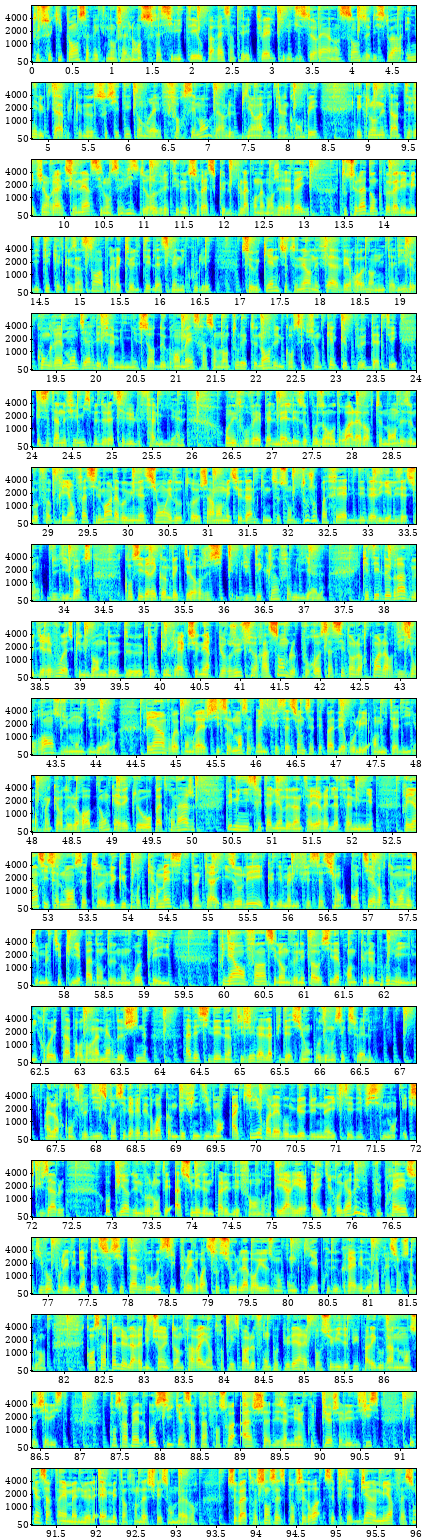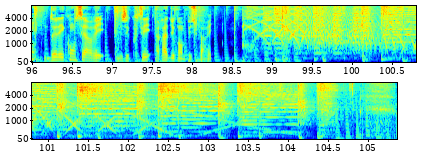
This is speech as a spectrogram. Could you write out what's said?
Tous ceux qui pensent avec nonchalance, facilité ou paresse intellectuelle qu'il existerait un sens de l'histoire inéluctable, que nos sociétés tendraient forcément vers le bien avec un grand B, et que l'on est un terrifiant réactionnaire si l'on s'avise de regretter ne serait-ce que le plat qu'on a mangé la veille, tout cela donc peuvent aller méditer quelques instants après l'actualité de la semaine écoulée. Ce week-end se tenait en effet à Vérone, en Italie, le Congrès mondial des familles, sorte de grand-messe rassemblant tous les tenants d'une conception quelque peu datée, et c'est un euphémisme de la cellule familiale. On y trouvait pêle-mêle des opposants au droit à l'avortement, des homophobes criant facilement à la et d'autres charmants messieurs dames qui ne se sont toujours pas fait à l'idée de la légalisation du divorce, considéré comme vecteur, je cite, du déclin familial. Qu'est-il de grave, me direz-vous, à ce qu'une bande de, quelques réactionnaires pur jus se rassemble pour ressasser dans leur coin leur vision rance du monde d'hier? Rien, vous répondrai-je, si seulement cette manifestation ne s'était pas déroulée en Italie, en plein cœur de l'Europe, donc avec le haut patronage des ministres italiens de l'Intérieur et de la Famille. Rien, si seulement cette lugubre kermesse était un cas isolé et que des manifestations anti-avortement ne se multipliaient pas dans de nombreux pays. Rien enfin si l'on ne venait pas aussi d'apprendre que le Brunei, micro-État bordant la mer de Chine, a décidé d'infliger la lapidation aux homosexuels. Alors qu'on se le dise, considérer des droits comme définitivement acquis relève au mieux d'une naïveté difficilement excusable, au pire d'une volonté assumée de ne pas les défendre. Et à y regarder de plus près, ce qui vaut pour les libertés sociétales vaut aussi pour les droits sociaux laborieusement conquis à coups de grève et de répression sanglante. Qu'on se rappelle de la réduction du temps de travail entreprise par le Front populaire et poursuivie depuis par les gouvernements socialistes. Qu'on se rappelle aussi qu'un certain François H a déjà mis un coup de pioche à l'édifice et qu'un certain Emmanuel M est en train d'achever son œuvre. Se battre sans cesse pour ses droits, c'est peut-être bien la meilleure façon de les conserver. Vous écoutez Radio Campus Paris.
